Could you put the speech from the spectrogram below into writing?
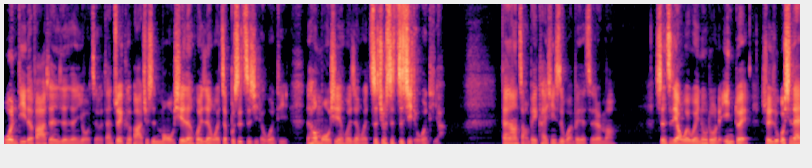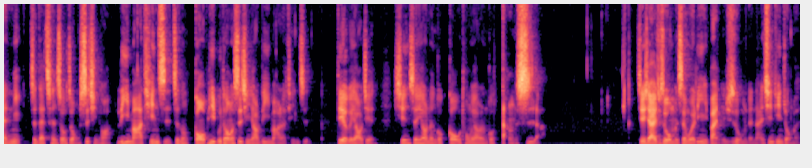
问题的发生，人人有责。但最可怕就是某些人会认为这不是自己的问题，然后某些人会认为这就是自己的问题啊。但让长辈开心是晚辈的责任吗？甚至要唯唯诺诺的应对。所以如果现在你正在承受这种事情的话，立马停止这种狗屁不通的事情，要立马的停止。第二个要件，先生要能够沟通，要能够挡事啊。接下来就是我们身为另一半，也就是我们的男性听众们，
